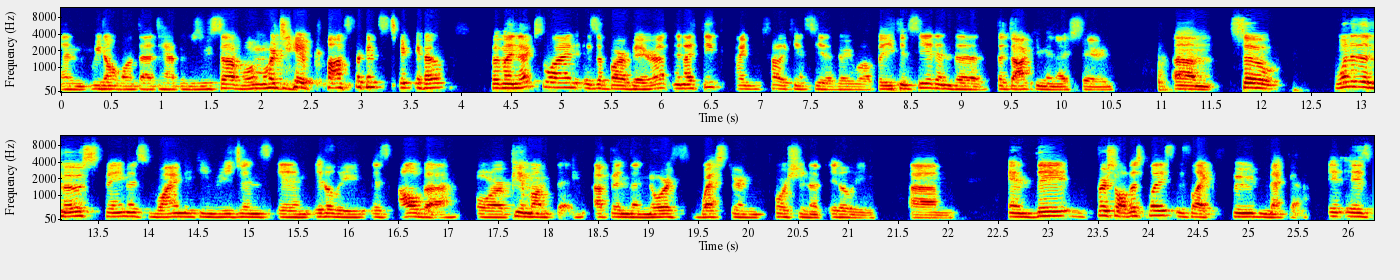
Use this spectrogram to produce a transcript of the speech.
and we don't want that to happen because we still have one more day of conference to go. But my next wine is a Barbera, and I think I probably can't see it very well, but you can see it in the, the document I shared. Um, so one of the most famous winemaking regions in Italy is Alba or Piemonte, up in the northwestern portion of Italy. Um, and they, first of all, this place is like food mecca. It is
